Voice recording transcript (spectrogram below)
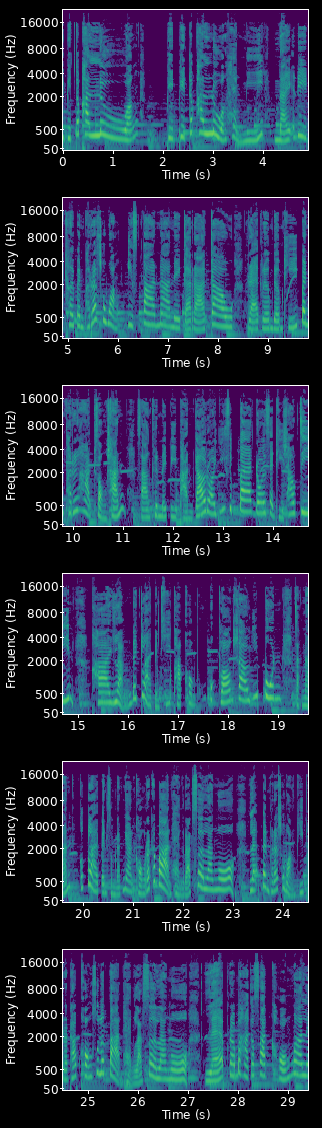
พิพิธภัณฑ์หลวง พิพิธภัณฑ์หลวงแห่งนี้ในอดีตเคยเป็นพระราชวังอิสตานาเนการาเก่าแรกเริ่มเดิมทีเป็นคฤหาสน์สองชั้น สร้างขึ้นในปี 1928 โดยเศรษฐีชาวจีน ภายหลังได้กลายเป็นที่พักของผู้ปกครองชาวญี่ปุ่น จากนั้นก็กลายเป็นสำนักงานของรัฐบาลแห่งรัฐเซอร์ลาโง และเป็นพระราชวังที่ประทับของสุลต่านแห่งรัฐเซอร์ลาโง และพระมหากษัตริย์ของมาเล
